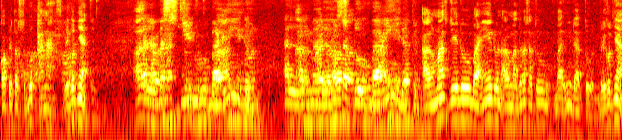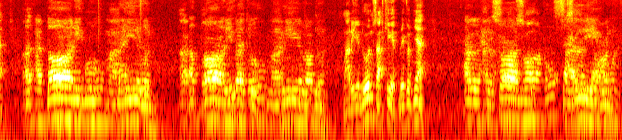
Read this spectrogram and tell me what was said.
Kopi tersebut panas. Berikutnya. Al-masjidu ba'idun. Al-madrasatu ba'idatun. Al-masjidu ba'idun al-madrasatu ba'idatun. Berikutnya. At-talibu maridun. At-talibatu maridatun. Maridun sakit. Berikutnya. Al-hisanu sari'un.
